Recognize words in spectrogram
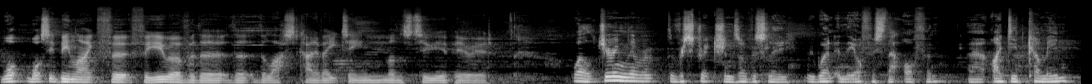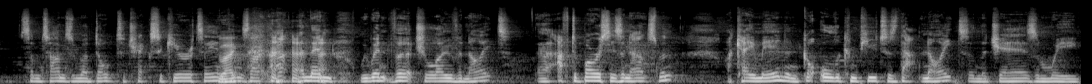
What, what's it been like for, for you over the, the, the last kind of 18 months, two year period? Well, during the, the restrictions, obviously, we weren't in the office that often. Uh, I did come in sometimes with my dog to check security and Right. things like that. and then we went virtual overnight. Uh, after Boris's announcement, I came in and got all the computers that night and the chairs, and we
